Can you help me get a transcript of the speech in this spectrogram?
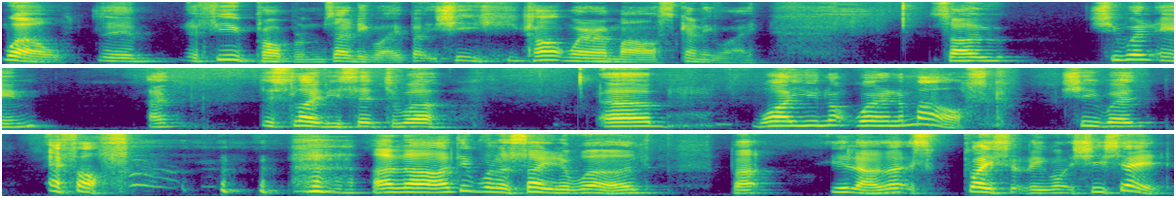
well, the, a few problems anyway, but she, she can't wear a mask anyway. So she went in and this lady said to her, um, why are you not wearing a mask? She went, F off. I know, I didn't want to say the word, but, you know, that's basically what she said.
